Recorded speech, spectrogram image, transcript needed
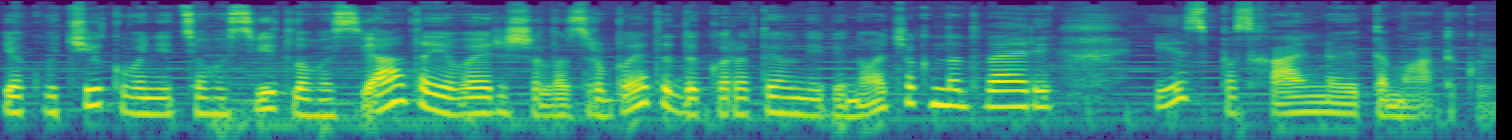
як в очікуванні цього світлого свята я вирішила зробити декоративний віночок на двері із пасхальною тематикою.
